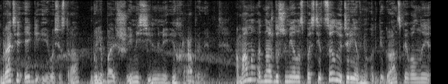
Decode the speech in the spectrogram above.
Братья Эгги и его сестра были большими, сильными и храбрыми. А мама однажды сумела спасти целую деревню от гигантской волны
